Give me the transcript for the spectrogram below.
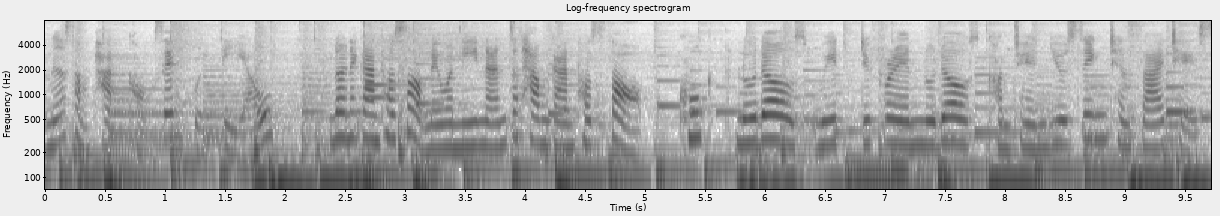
เนื้อสัมผัสของเส้นก๋วยเตี๋ยว โดยในการทดสอบในวันนี้นั้นจะทำการทดสอบ cook noodles with different noodles content using tensile taste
